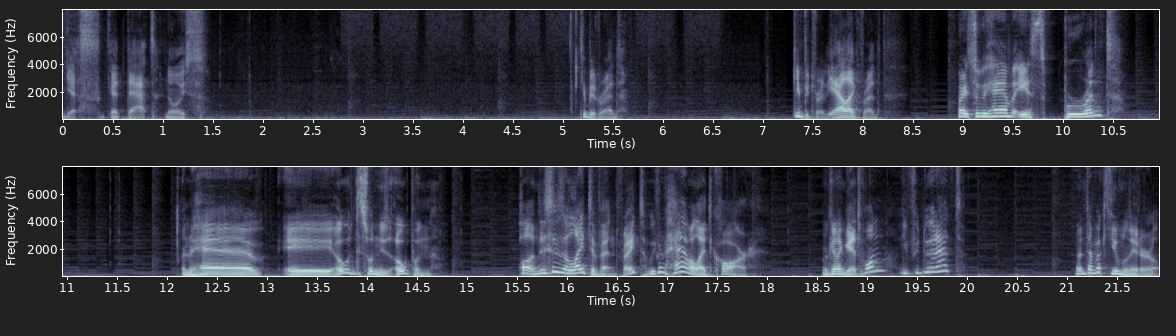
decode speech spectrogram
Yes, get that noise. Keep it red. Keep it red. Yeah, I like red. Alright, so we have a sprint. And we have a... Oh, this one is open. Hold on, this is a light event, right? We don't have a light car. We're gonna get one if you do that? Don't have accumulator.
